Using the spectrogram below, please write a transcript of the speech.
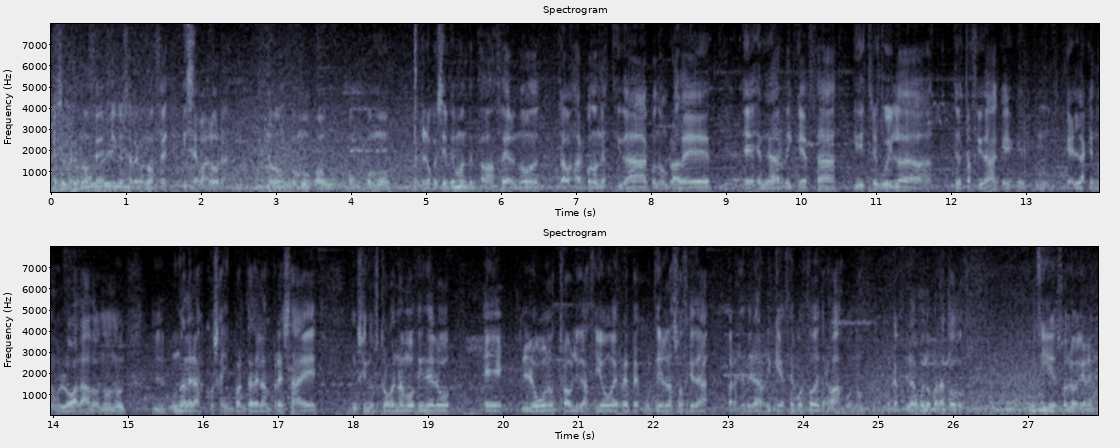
que se respetada reconoce, sí, y- que se reconoce y se valora, ¿no? Como, lo que siempre hemos intentado hacer, ¿no? Trabajar con honestidad, con honradez, eh, generar riqueza y distribuirla nuestra ciudad, que, que- que es la que nos lo ha dado, ¿no? Nos- una de las cosas importantes de la empresa es, si nosotros ganamos dinero, eh, luego nuestra obligación es repercutir en la sociedad para generar riqueza y puestos de trabajo, ¿no? Porque al final es bueno para todos. Y eso es lo que queremos.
